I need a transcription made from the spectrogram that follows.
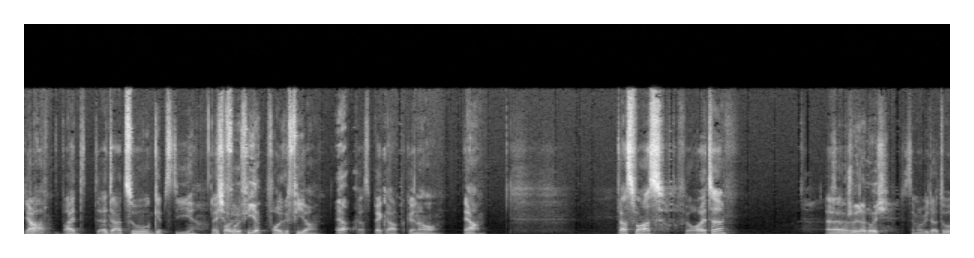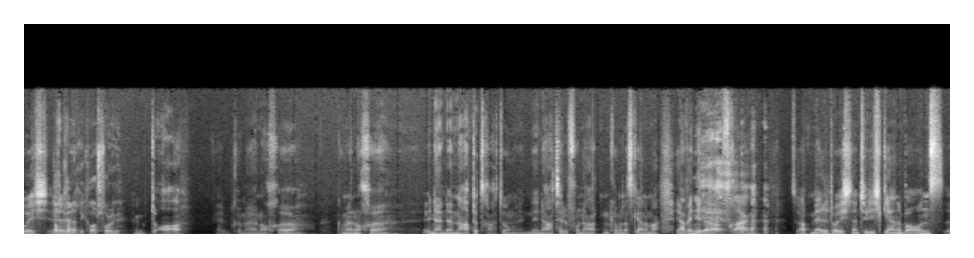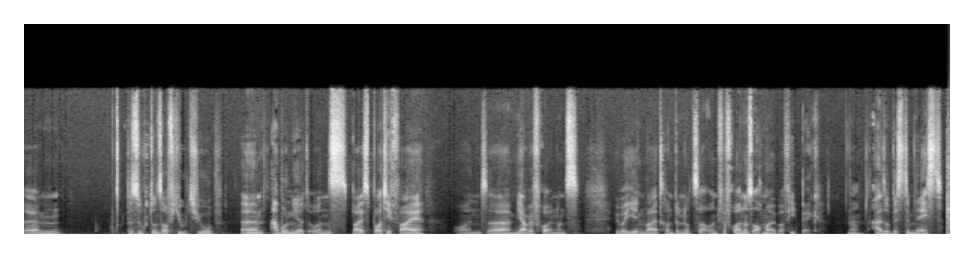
Ja, weit äh, dazu gibt es die welche Folge 4. Folge 4. Ja. Das Backup, genau. Ja. Das war's für heute. Sind äh, wir schon wieder durch. Sind wir wieder durch. Doch äh, keine Rekordfolge. Da können wir ja noch, äh, können wir noch äh, in der Nachbetrachtung, in den Nachtelefonaten können wir das gerne mal. Ja, wenn ihr da Fragen zu habt, meldet euch natürlich gerne bei uns. Ähm, besucht uns auf YouTube, ähm, abonniert uns bei Spotify und äh, ja, wir freuen uns über jeden weiteren Benutzer und wir freuen uns auch mal über Feedback. Ne? Also bis demnächst.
